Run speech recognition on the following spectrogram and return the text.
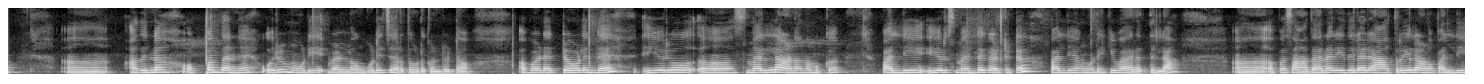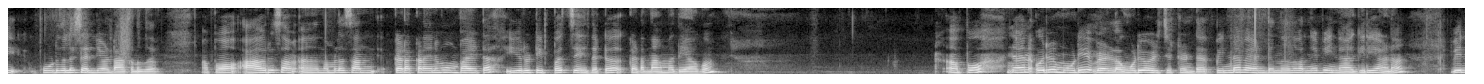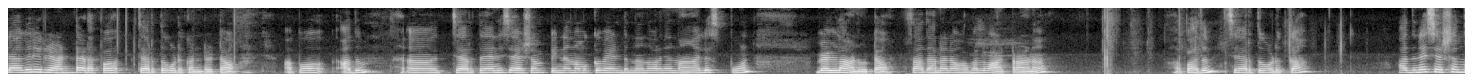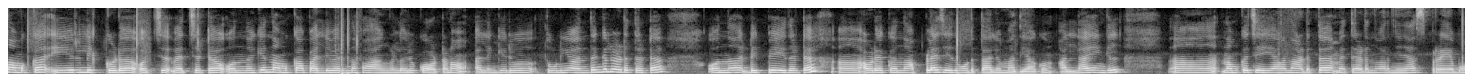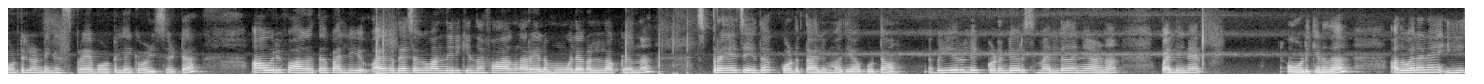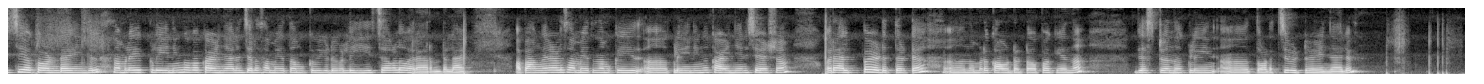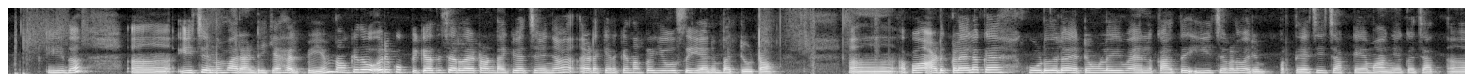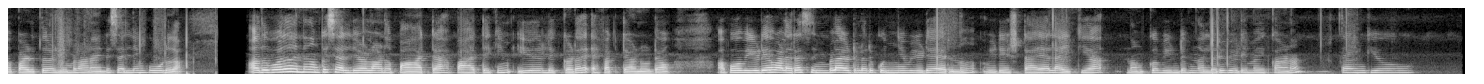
അതിന് ഒപ്പം തന്നെ ഒരു മൂടി വെള്ളവും കൂടി ചേർത്ത് കൊടുക്കണം കേട്ടോ അപ്പോൾ ഡെറ്റോളിന്റെ ഈ ഒരു സ്മെല്ലാണ് നമുക്ക് പല്ലി ഈ ഒരു സ്മെല്ല് കേട്ടിട്ട് പല്ലി അങ്ങോട്ടേക്ക് വരത്തില്ല. അപ്പോൾ സാധാരണ രീതിയിൽ രാത്രിയിലാണ് പല്ലി കൂടുതൽ ശല്യം ഉണ്ടാക്കുന്നത്? അപ്പോൾ ആ ഒരു നമ്മൾ സൺ കിടക്കണതിന് മുമ്പായിട്ട് ഈ ഒരു ടിപ്പ് ചെയ്തിട്ട് കിടന്നാൽ മതിയാകും. അപ്പോൾ ഞാൻ ഒരു മൂടി വെള്ളം കൂടി ഒഴിച്ചിട്ടുണ്ട്. പിന്നെ വേണ്ടുന്നതെന്ന് പറഞ്ഞാൽ വിനാഗിരിയാണ്. വിനാഗിരി ഒരു രണ്ടടപ്പ് ചേർത്ത് കൊടുക്കണ്ട കേട്ടോ അപ്പോൾ അതും ചേർത്തതിന് ശേഷം പിന്നെ നമുക്ക് വേണ്ടുന്നതെന്ന് പറഞ്ഞാൽ നാല് സ്പൂൺ വെള്ളമാണ് കേട്ടോ സാധാരണ നോർമൽ വാട്ടറാണ് അപ്പോൾ അതും ചേർത്ത് കൊടുക്കാം. അതിനുശേഷം നമുക്ക് ഈ ഒരു ലിക്വിഡ് വെച്ച് വെച്ചിട്ട് ഒന്നുകിൽ നമുക്ക് ആ പല്ല് വരുന്ന ഭാഗങ്ങളിൽ ഒരു കോട്ടണോ അല്ലെങ്കിൽ ഒരു തുണിയോ എന്തെങ്കിലും എടുത്തിട്ട് ഒന്ന് ഡിപ്പ് ചെയ്തിട്ട് അവിടെയൊക്കെ ഒന്ന് അപ്ലൈ ചെയ്ത് കൊടുത്താലും മതിയാകും. അല്ല എങ്കിൽ നമുക്ക് ചെയ്യാവുന്ന അടുത്ത മെത്തേഡ് എന്ന് പറഞ്ഞു കഴിഞ്ഞാൽ സ്പ്രേ ബോട്ടിലുണ്ടെങ്കിൽ സ്പ്രേ ബോട്ടിലേക്ക് ഒഴിച്ചിട്ട് ആ ഒരു ഭാഗത്ത് പല്ലി ഏകദേശമൊക്കെ വന്നിരിക്കുന്ന ഭാഗങ്ങൾ അറിയാലോ മൂലകളിലൊക്കെ ഒന്ന് സ്പ്രേ ചെയ്ത് കൊടുത്താലും മതിയാകും കേട്ടോ. അപ്പോൾ ഈ ഒരു ലിക്വിഡിന്റെ ഒരു സ്മെല്ല് തന്നെയാണ് പല്ലിനെ ഓടിക്കുന്നത്. അതുപോലെ തന്നെ ഈച്ചയൊക്കെ ഉണ്ടെങ്കിൽ നമ്മൾ ഈ ക്ലീനിങ് ഒക്കെ കഴിഞ്ഞാലും ചില സമയത്ത് നമുക്ക് വീടുകളിൽ ഈച്ചകൾ വരാറുണ്ടല്ലേ? അപ്പോൾ അങ്ങനെയുള്ള സമയത്ത് നമുക്ക് ഈ ക്ലീനിങ് കഴിഞ്ഞതിന് ശേഷം ഒരല്പം എടുത്തിട്ട് നമ്മുടെ കൗണ്ടർ ടോപ്പൊക്കെ ഒന്ന് ജസ്റ്റ് ഒന്ന് ക്ലീൻ തുടച്ച് വിട്ട് കഴിഞ്ഞാലും ഇത് ഈച്ച ഈച്ചയൊന്നും വരാണ്ടിരിക്കാൻ ഹെൽപ്പ് ചെയ്യും. നമുക്കിത് ഒരു കുപ്പിക്കകത്ത് ചെറുതായിട്ട് ഉണ്ടാക്കി വെച്ച് കഴിഞ്ഞാൽ ഇടയ്ക്കിടയ്ക്ക് നമുക്ക് യൂസ് ചെയ്യാനും പറ്റും കേട്ടോ അപ്പോൾ അടുക്കളയിലൊക്കെ കൂടുതൽ ഏറ്റവും കൂടുതൽ ഈ വേനൽക്കാലത്ത് ഈച്ചകൾ വരും. പ്രത്യേകിച്ച് ഈ ചക്കയും മാങ്ങയൊക്കെ ച പഴുത്ത് കഴിയുമ്പോഴാണ് അതിന്റെ ശല്യം കൂടുക. അതുപോലെ തന്നെ നമുക്ക് ശല്യമുള്ളതാണ് പാറ്റ. പാറ്റയ്ക്കും ഈ ഒരു ലിക്വിഡ് എഫക്റ്റ് ആണ് കേട്ടോ. അപ്പോൾ വീഡിയോ വളരെ സിമ്പിളായിട്ടുള്ളൊരു കുഞ്ഞു വീഡിയോ ആയിരുന്നു. വീഡിയോ ഇഷ്ടമായാൽ ലൈക്ക് ചെയ്യുക. നമുക്ക് വീണ്ടും നല്ലൊരു വീഡിയോയുമായി കാണാം. താങ്ക്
